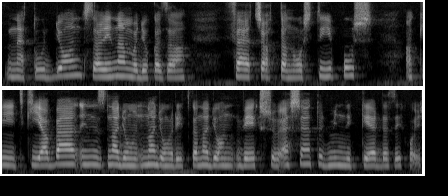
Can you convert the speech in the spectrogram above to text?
ne tudjon. Szóval én nem vagyok az a felcsattanós típus, aki így kiabál. Én ez nagyon, nagyon ritka, nagyon végső eset, hogy mindig kérdezik, hogy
